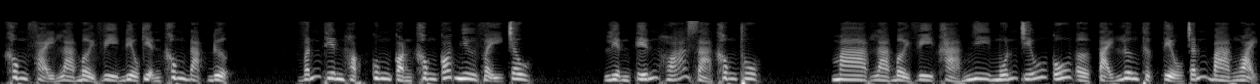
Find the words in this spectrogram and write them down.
Không phải là bởi vì điều kiện không đạt được. Vẫn thiên học cung còn không có như vậy châu. liền tiến hóa giả không thu. Mà là bởi vì Khả Nhi muốn chiếu cố ở tại lương thực tiểu trấn bà ngoại.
